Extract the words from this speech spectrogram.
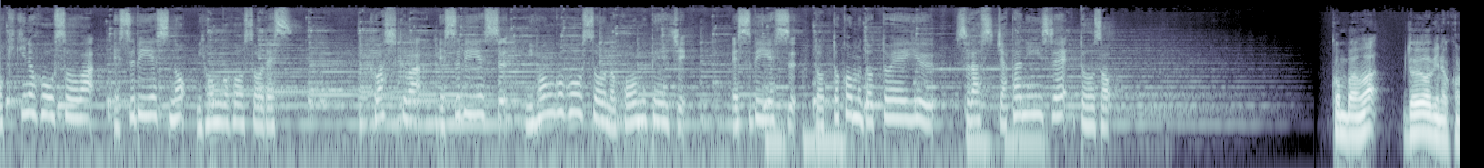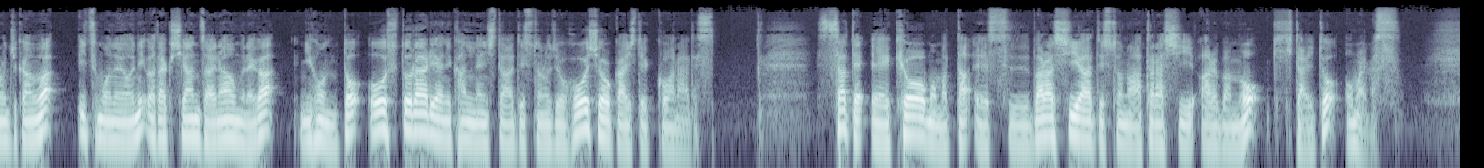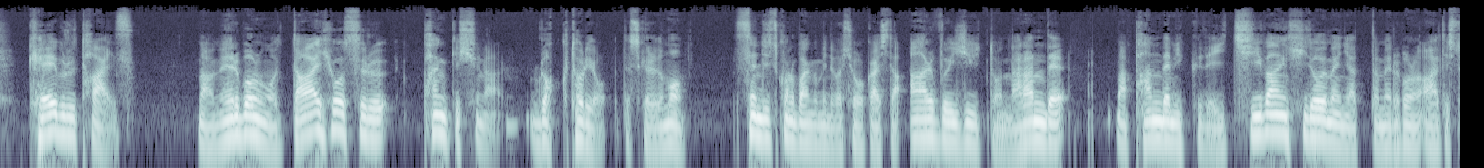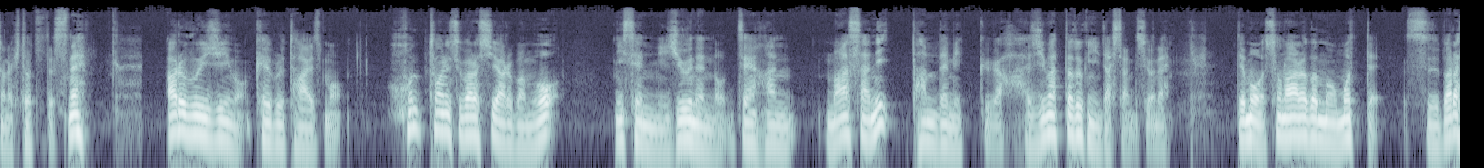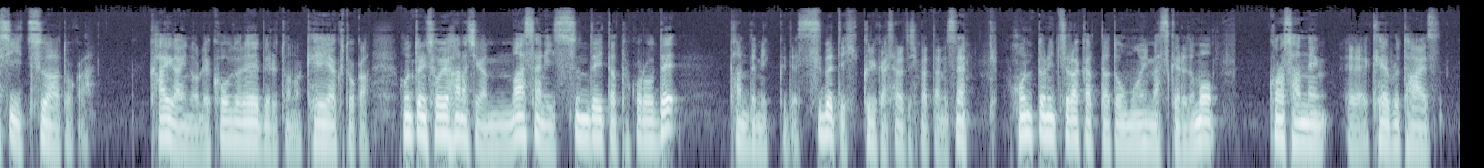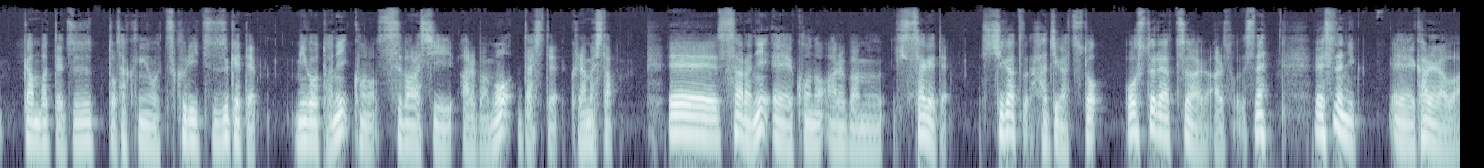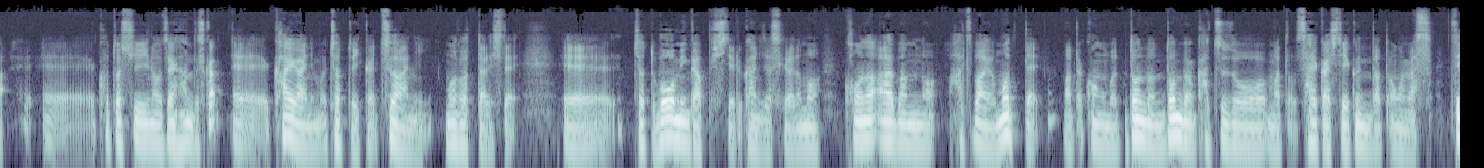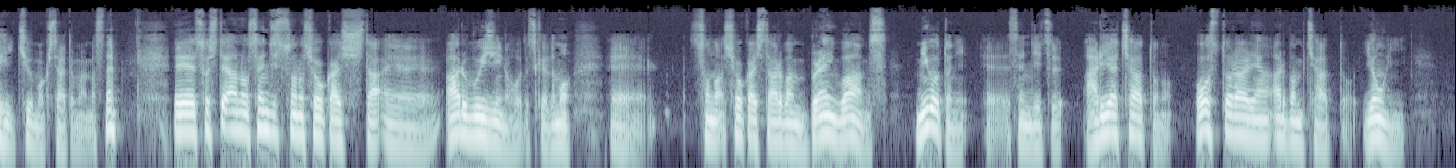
お聞きの放送は SBS の日本語放送です。詳しくは SBS 日本語放送のホームページ sbs.com.au スラスジャパニーズへどうぞ。こんばんは。土曜日のこの時間はいつものように私安西直宗が日本とオーストラリアに関連したアーティストの情報を紹介していくコーナーです。さて、えー、今日もまた、えー、素晴らしいアーティストの新しいアルバムを聴きたいと思います。ケーブルタイズ。まあ、メルボルンを代表するパンキッシュなロックトリオですけれども、先日この番組でも紹介した RVG と並んで、まあ、パンデミックで一番ひどい目にあったメルボルンアーティストの一つですね。RVG もケーブルタイズも本当に素晴らしいアルバムを2020年の前半まさにパンデミックが始まった時に出したんですよね。でもそのアルバムを持って素晴らしいツアーとか海外のレコードレーベルとの契約とか本当にそういう話がまさに進んでいたところでパンデミックで全てひっくり返されてしまったんですね。本当に辛かったと思いますけれどもこの3年、えー、ケーブルタイズ頑張ってずっと作品を作り続けて見事にこの素晴らしいアルバムを出してくれました。えー、さらに、えー、このアルバム引っ提げて、7月、8月とオーストラリアツアーがあるそうですね。す、えー、で、に、えー、彼らは、えー、今年の前半ですか、えー、海外にもちょっと一回ツアーに戻ったりして、えー、ちょっとウォーミングアップしてる感じですけれども、このアルバムの発売をもって、また今後もどんどんどんどん活動をまた再開していくんだと思います。ぜひ注目したいと思いますね。えー、そしてあの先日その紹介した、えー、RVG の方ですけれども、えー、その紹介したアルバム Brain Worms 見事に、えー、先日アリアチャートのオーストラリアンアルバムチャート4位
